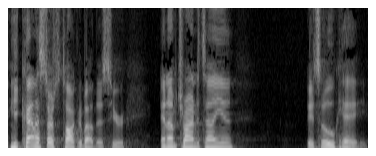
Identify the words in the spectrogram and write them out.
He kind of starts talking about this here, and I'm trying to tell you it's okay.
